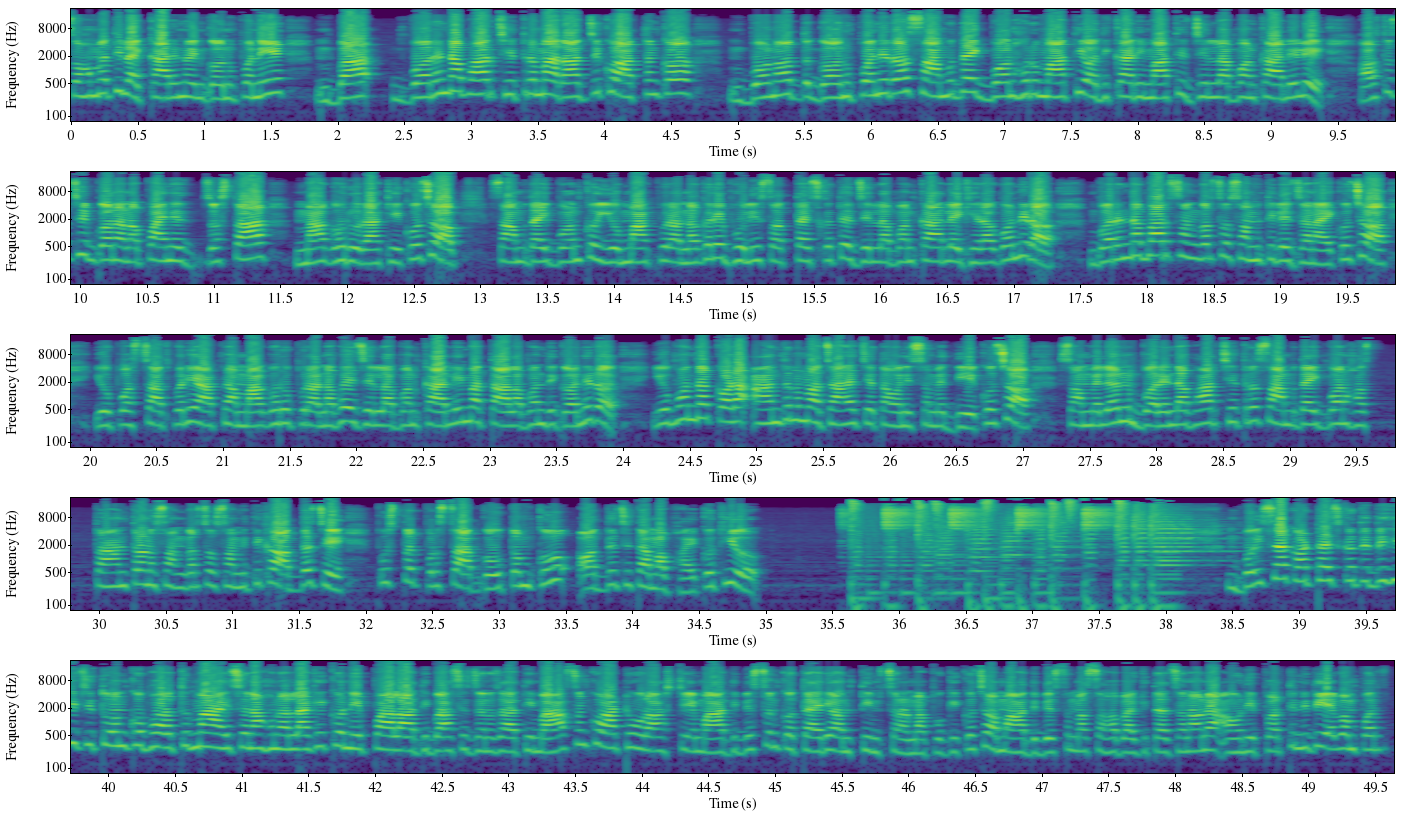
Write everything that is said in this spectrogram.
सहमतिलाई कार्यान्वयन गर्नुपर्ने बा- बरण्डाभार क्षेत्रमा राज्यको आतंक बनद गर्नुपर्ने र सामुदायिक वनहरूमाथि अधिकारीमाथि जिल्ला वन कार्यालयले हस्तक्षेप गर्न नपाइने जस्ता मागहरू राखिएको छ। सामुदायिक वनको यो माग पूरा नगरे भोलि सत्ताइस गते जिल्ला वन कार्यालय घेराउ गर्ने र बरण्डाबार संघर्ष समितिले जनाएको छ। यो पश्चात पनि आफ्ना मागहरू पूरा नभए जिल्ला वन कार्यालयमा तालाबन्दी गर्ने र योभन्दा कडा आन्दोलनमा जाने चेतावनी समेत दिएको छ। सम्मेलन बरेण्डाभार क्षेत्र सामुदायिक वन हस्तान्तरण संघर्ष समितिका अध्यक्ष पुस्तक प्रसाद गौतमको अध्यक्षतामा भएको थियो। वैशाख अठाइस गतेदेखि चितवनको भरतपुरमा आयोजना हुन लागेको नेपाल आदिवासी जनजाति महासंघको आठौं राष्ट्रिय महाधिवेशनको तयारी अन्तिम चरणमा पुगेको छ। महाधिवेशनमा सहभागिता जनाउन आउने प्रतिनिधि एवं पर-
